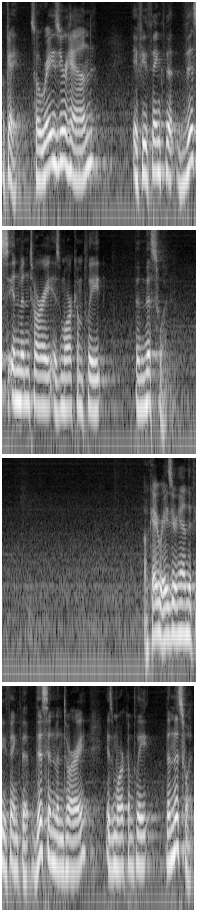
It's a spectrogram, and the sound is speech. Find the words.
Okay, so raise your hand if you think that this inventory is more complete than this one. Okay, raise your hand if you think that this inventory is more complete than this one.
